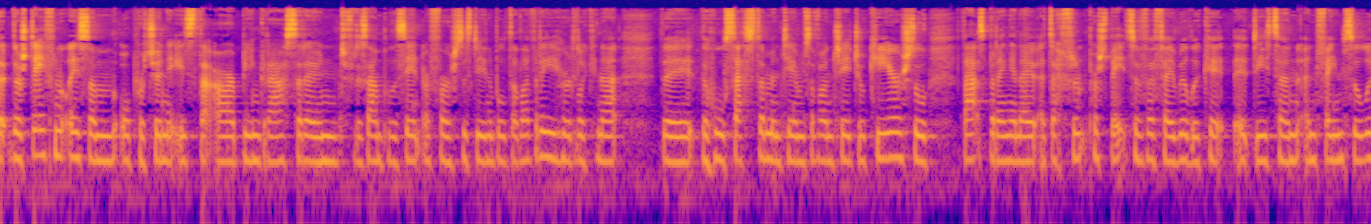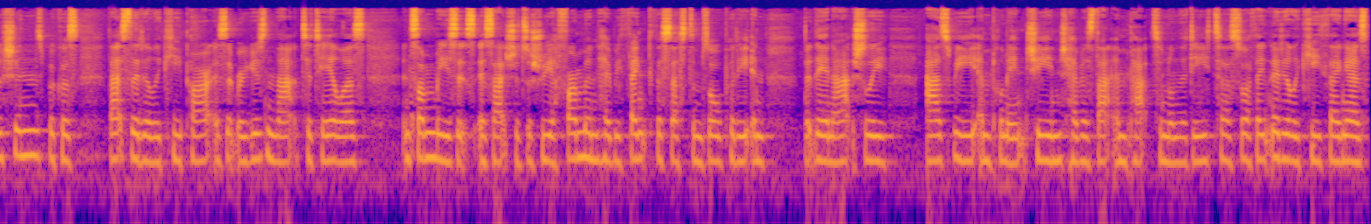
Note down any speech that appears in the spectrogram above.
th there's definitely some opportunities that are being grasped around, for example, the Centre for Sustainable Delivery, who are looking at the, the whole system in terms of unscheduled care. So that's bringing out a different perspective of how we look at, at data and, and find solutions, because that's the really key part, is that we're using that to tell us in some ways it's, it's actually just reaffirming how we think the system's operating, but then actually as we implement change, how is that impacting on the data? So I think the really key thing is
